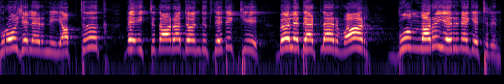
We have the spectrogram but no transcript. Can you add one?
projelerini yaptık ve iktidara döndük. Dedik ki böyle dertler var. Bunları yerine getirin.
